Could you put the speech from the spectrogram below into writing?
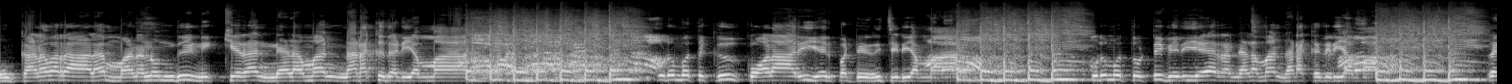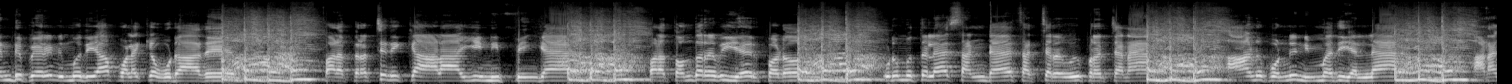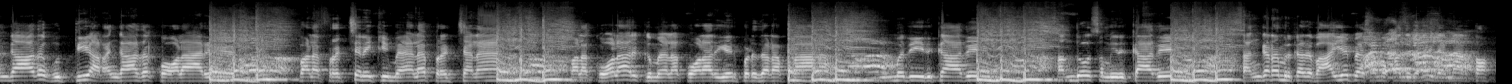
உன் கணவரால மனநொந்து நிக்கிற நிலைமை நடக்குதடி அம்மா. குடும்பத்துக்கு கோளாறு ஏற்பட்டுருச்சுடி அம்மா. குடும்பத்தொட்டு வெளியேற நிலம நடக்குதுடி அம்மா. ரெண்டு பேரும் நிம்மதியா பொழைக்க விடாது. பல பிரச்சனைக்கு ஆளாகி நிப்பீங்க. பல தொந்தரவு ஏற்படும். குடும்பத்துல சண்டை சச்சரவு பிரச்சனை. ஆணு பொண்ணு நிம்மதி அல்ல. அடங்காத புத்தி அடங்காத கோளாறு. பல பிரச்சனைக்கு மேல பிரச்சனை. பல கோளாறுக்கு மேல கோளாறு ஏற்படுதடப்பா. நிம்மதி இருக்காது சந்தோஷம் இருக்காது சங்கடம் இருக்காது. வாயே பேசாம உட்காந்துக்கிட்டா இது என்ன அர்த்தம்?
